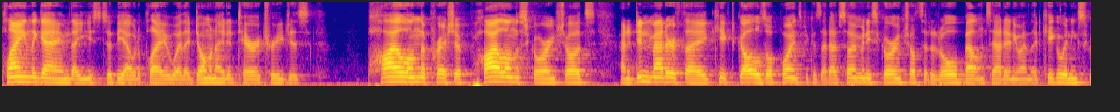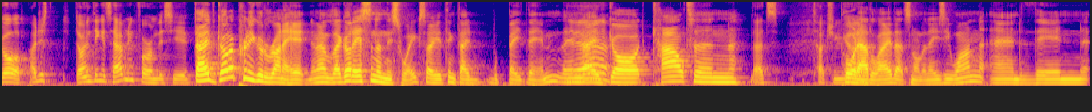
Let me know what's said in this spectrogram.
playing the game they used to be able to play where they dominated territory, just pile on the pressure, pile on the scoring shots, and it didn't matter if they kicked goals or points because they'd have so many scoring shots that it'd all balance out anyway and they'd kick a winning score. I just don't think it's happening for them this year. They've got a pretty good run ahead. You know, they got Essendon this week, so you'd think they'd beat them. Then Yeah. they've got Carlton, That's touching Port go. Adelaide. That's not an easy one, and then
